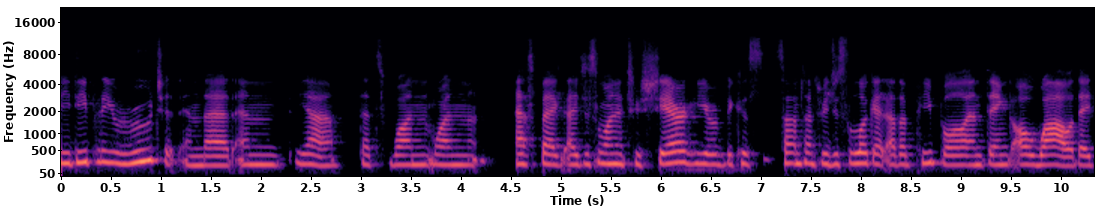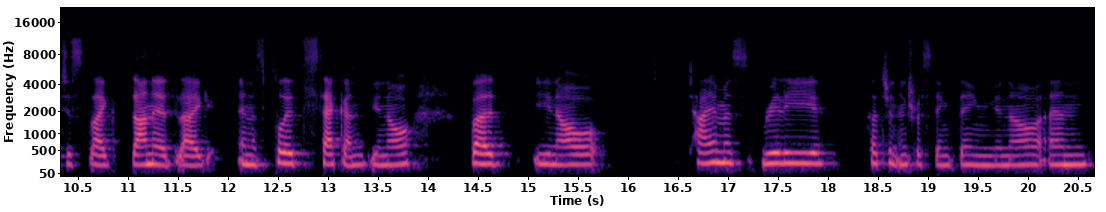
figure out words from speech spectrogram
be deeply rooted in that. And yeah that's one one aspect i just wanted to share here because sometimes we just look at other people and think oh wow they just like done it like in a split second you know? But you know time is really such an interesting thing you know? And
